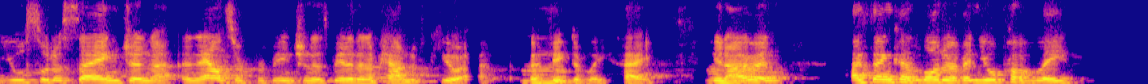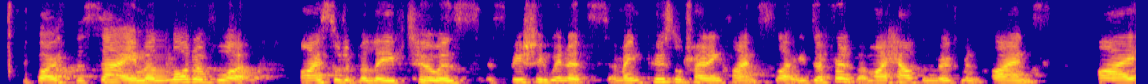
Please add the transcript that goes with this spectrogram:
you're sort of saying, Jen, an ounce of prevention is better than a pound of cure, mm. effectively. Hey, you know, mm. and I think a lot of, and you're probably both the same, a lot of what I sort of believe too is, especially when it's, I mean, personal training clients slightly different, but my health and movement clients, I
